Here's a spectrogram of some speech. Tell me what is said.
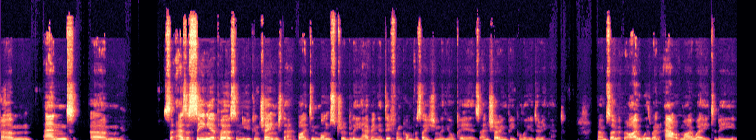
Um, and um, Yeah. so, as a senior person, you can change that by demonstrably having a different conversation with your peers and showing people that you're doing that. Um, so I always went out of my way to be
